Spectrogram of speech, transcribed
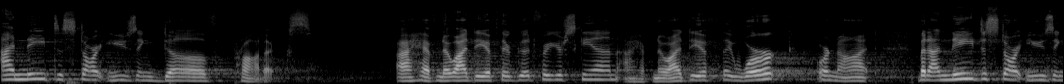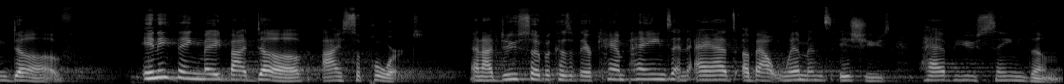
I need to start using Dove products. I have no idea if they're good for your skin. I have no idea if they work or not, but I need to start using Dove. Anything made by Dove, I support and I do so because of their campaigns and ads about women's issues. Have you seen them?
